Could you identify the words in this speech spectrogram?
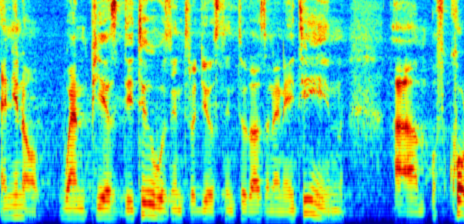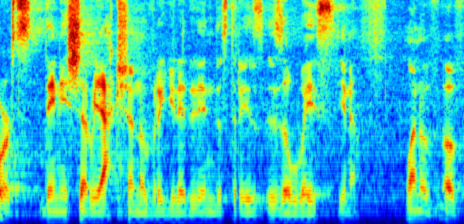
and you know, when PSD2 was introduced in 2018, um, of course, the initial reaction of regulated industries is always, you know, one of, of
